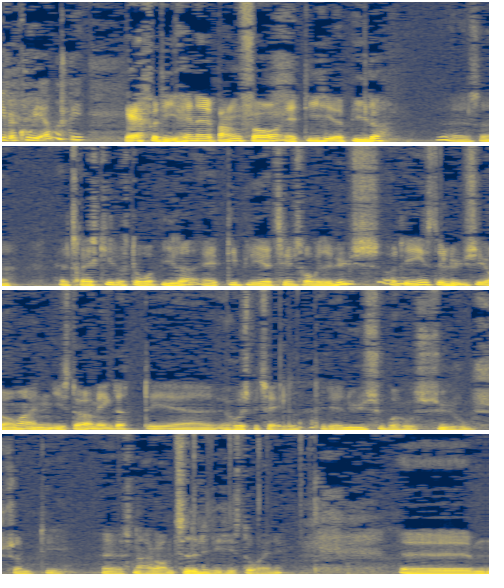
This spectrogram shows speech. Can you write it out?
evakuere måske. Ja, fordi han er bange for, at de her biler, altså 50 kilo store biler, at de bliver tiltrukket af lys, og det eneste lys i omegnen i større mængder, det er hospitalet, det der nye superhus-sygehus, som de øh, snakker om tidligt i historien. Ikke? Øh,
